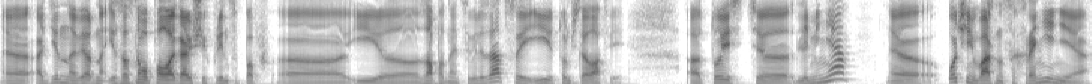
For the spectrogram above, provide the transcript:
э, один, наверное, из основополагающих принципов э, и э, западной цивилизации, и в том числе Латвии. То есть э, для меня э, очень важно сохранение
